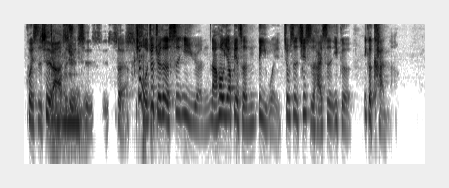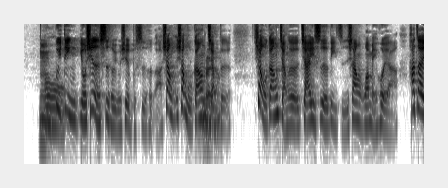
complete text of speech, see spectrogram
会是比较好的选择。是是，对啊。像我就觉得是议员，然后要变成立委，就是其实还是一个一个坎啊。嗯，不一定，有些人适合，有些人不适合啊。像像我刚刚讲的，啊、像我刚刚讲的嘉义市的例子，像王美惠啊，他在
